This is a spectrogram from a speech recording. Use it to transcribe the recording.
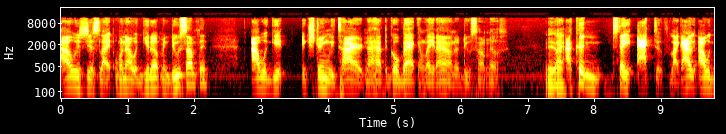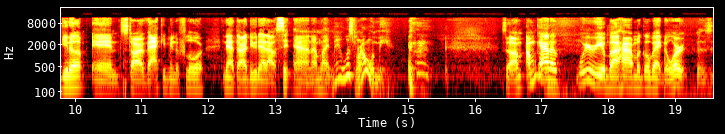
I was just like when I would get up and do something, I would get extremely tired and I have to go back and lay down or do something else. Yeah, Like I couldn't stay active. Like I, I would get up and start vacuuming the floor. And after I do that, I would sit down. I'm like, man, what's wrong with me? so I'm I'm kind of weary about how I'm gonna go back to work because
